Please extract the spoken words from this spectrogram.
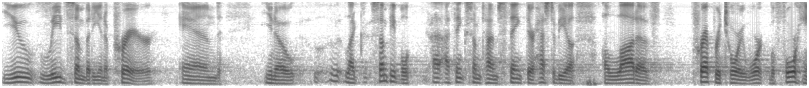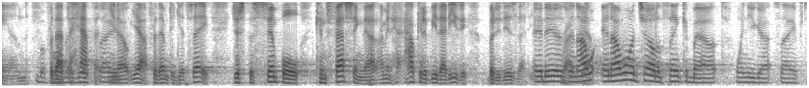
you lead somebody in a prayer, and you know, like some people, I, I think sometimes think there has to be a a lot of preparatory work beforehand for that to happen. You know, yeah, for them to get saved. Just the simple confessing that. I mean, how could it be that easy? But it is that easy. It is, Right, and yeah. I and I want y'all to think about when you got saved.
